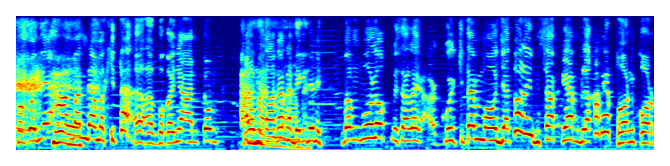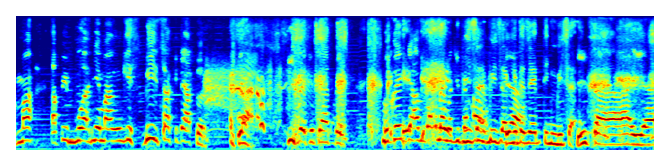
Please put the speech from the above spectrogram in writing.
pokoknya aman dah sama kita. Heeh, pokoknya antum kalau Aman, misalkan aman, ada aman. ide nih, Bang Bulog misalnya gue kita mau jadwal imsak yang belakangnya pohon korma tapi buahnya manggis bisa kita atur. Ya, bisa kita atur. Pokoknya gampang nama kita. bisa mah. bisa Ya. kita setting bisa Bisa, ya.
